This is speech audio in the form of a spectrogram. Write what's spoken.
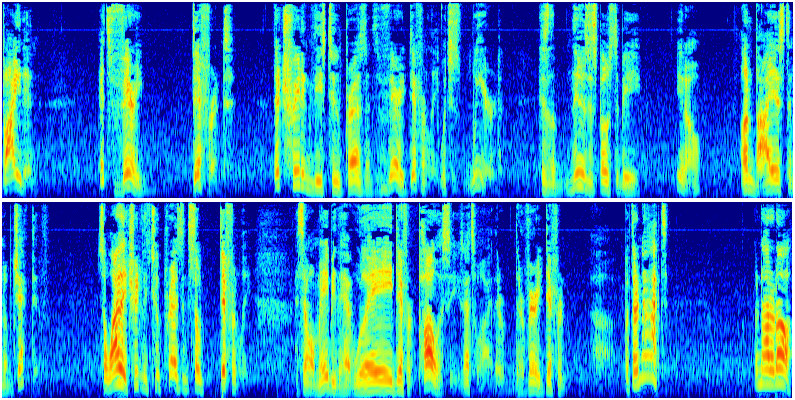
Biden, it's very different. They're treating these two presidents very differently, which is weird because the news is supposed to be, you know, unbiased and objective. So why are they treating these two presidents so differently? I said, well, maybe they have way different policies. That's why they're they're very different, uh, but they're not. They're not at all.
